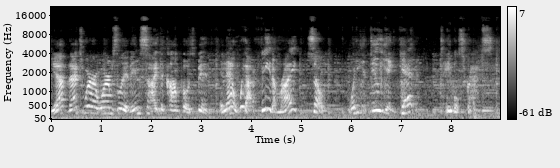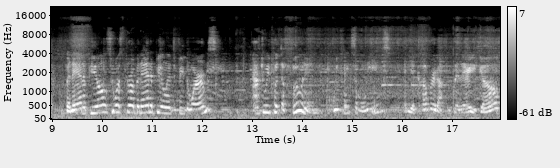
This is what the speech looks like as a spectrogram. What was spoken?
Yep, that's where our worms live, inside the compost bin. And now we gotta feed them, right? So, what do you do? You get table scraps. Banana peels. Who wants to throw a banana peel in to feed the worms? After we put the food in, we take some leaves and you cover it up. And there you go.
